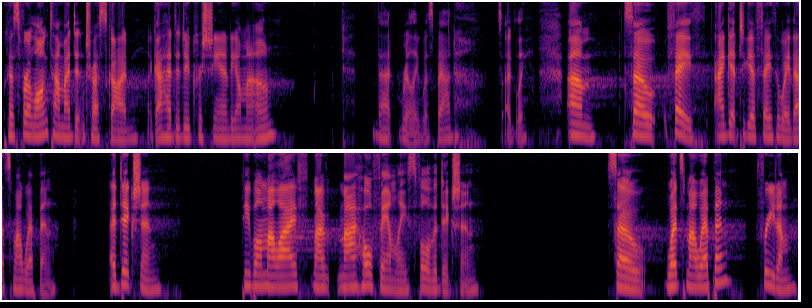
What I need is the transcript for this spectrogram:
Because for a long time, I didn't trust God. Like, I had to do Christianity on my own. That really was bad. It's ugly. Um, so, faith. I get to give faith away. That's my weapon. Addiction. People in my life, my, my whole family is full of addiction. So, What's my weapon? Freedom.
